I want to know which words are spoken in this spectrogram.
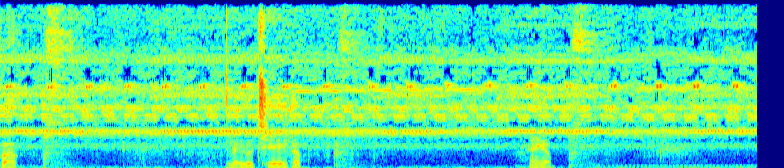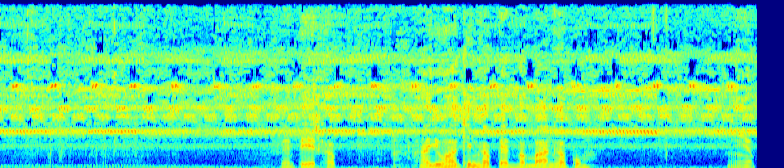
ฝากกดไลค์กดแชร์ครับ ให้กับแฟนเพจครับหายู่หากินครับแปดบ้านครับผมเนี่ครับ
